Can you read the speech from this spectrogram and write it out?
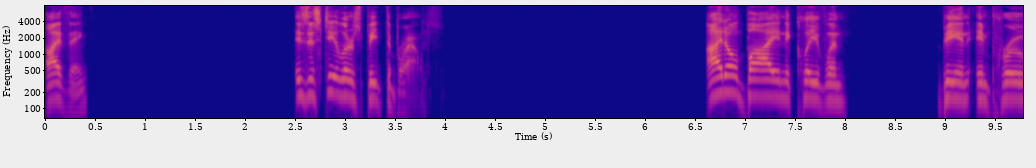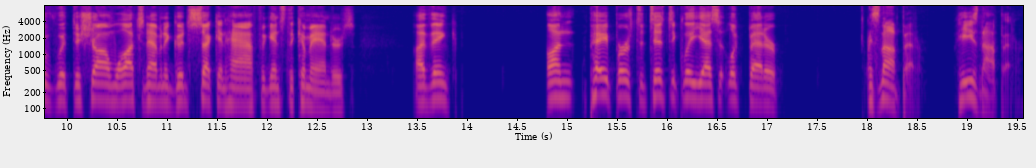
I think, is the Steelers beat the Browns. I don't buy into Cleveland being improved with Deshaun Watson having a good second half against the Commanders. I think on paper, statistically, yes, it looked better. It's not better. He's not better.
